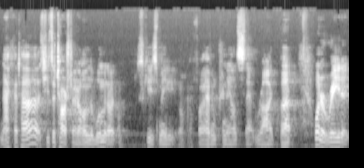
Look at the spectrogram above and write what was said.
Nakata. She's a Torres Strait Islander woman. Oh, excuse me if I haven't pronounced that right, but I want to read it.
